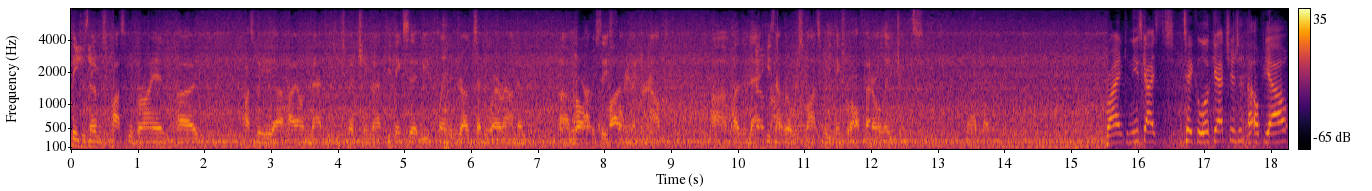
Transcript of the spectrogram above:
think his name is possibly Brian, uh, possibly uh, high on meth. He keeps mentioning meth. He thinks that we've planted drugs everywhere around him. Um, and obviously he's foaming at the mouth. Um, other than that, he's not real responsible. He thinks we're all federal agents. Brian, can these guys t- take a look at you to help you out?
